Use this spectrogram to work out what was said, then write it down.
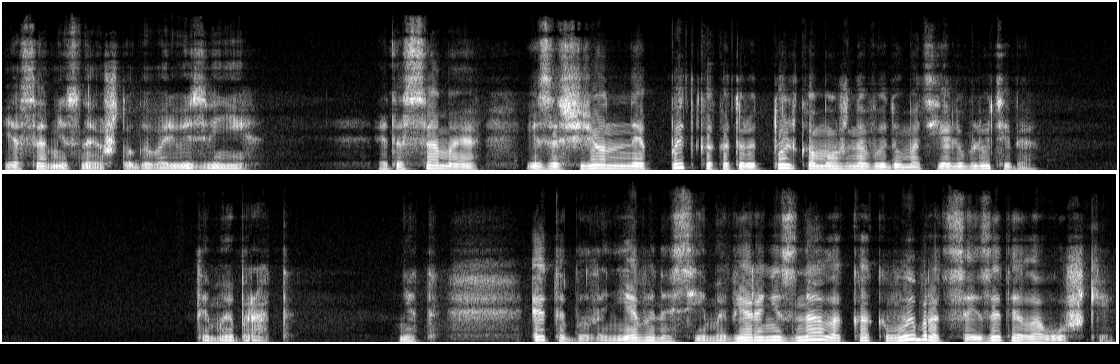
«Я сам не знаю, что говорю, извини». Это самая изощренная пытка, которую только можно выдумать. Я люблю тебя» ты мой брат. Нет, это было невыносимо. Вера не знала, как выбраться из этой ловушки.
